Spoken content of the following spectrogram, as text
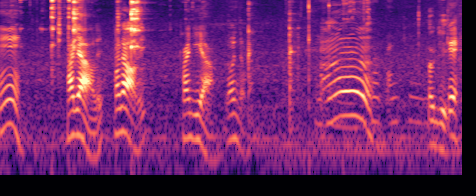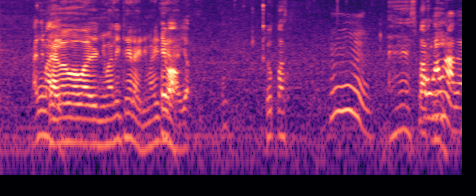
อืม စားကြအောင်လေ ထားကြအောင်လေ ဖိုင်းကြည့်အောင် လုံးကြောင်อืม ဟုတ်ကြည့် ကဲအညီမ ဒါ လေး တော့ဟိုညီမလေးထည့်လိုက်ညီမလေး ထဲ ထည့် ပါ လိုက် အောင်တို့ပါ อืม အဲ ပေါ sparkly င်းလာပဲ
